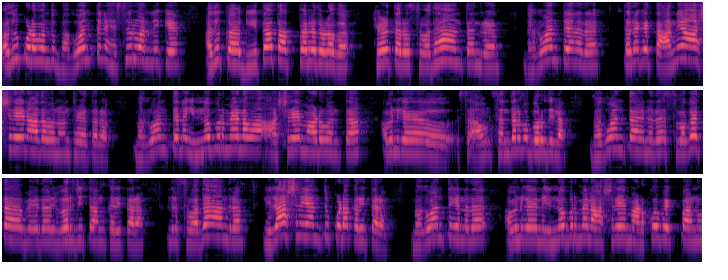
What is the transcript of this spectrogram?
ಅದು ಕೂಡ ಒಂದು ಭಗವಂತನ ಹೆಸರು ಅನ್ಲಿಕ್ಕೆ ಅದಕ್ಕೆ ಗೀತಾ ತಾತ್ಪರ್ಯದೊಳಗ ಹೇಳ್ತಾರ ಸ್ವಧಾ ಅಂತಂದ್ರೆ ಭಗವಂತ ಏನದ ತನಗೆ ತಾನೇ ಆಶ್ರಯನಾದವನು ಅಂತ ಹೇಳ್ತಾರ. ಭಗವಂತನ ಇನ್ನೊಬ್ಬರ ಮೇಲೆ ಅವ ಆಶ್ರಯ ಮಾಡುವಂತ ಅವನಿಗೆ ಅವನ ಸಂದರ್ಭ ಬರುವುದಿಲ್ಲ ಭಗವಂತ ಏನದ, ಸ್ವಗತ ವೇದ ವಿವರ್ಜಿತ ಅಂತ ಕರೀತಾರ. ಅಂದ್ರೆ ಸ್ವದ ಅಂದ್ರ ನಿರಾಶ್ರಯ ಅಂತೂ ಕೂಡ ಕರೀತಾರ. ಭಗವಂತ ಏನದ, ಅವನಿಗೆ ಇನ್ನೊಬ್ಬರ ಮೇಲೆ ಆಶ್ರಯ ಮಾಡ್ಕೋಬೇಕಪ್ಪಾನು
